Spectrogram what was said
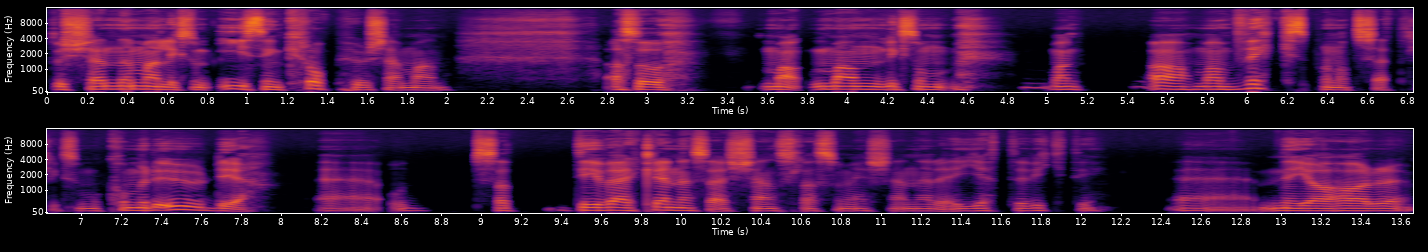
Då känner man liksom i sin kropp hur så här, man, alltså, man, man, liksom, man, ja, man väcks på något sätt liksom, och kommer ur det. Eh, och, så Det är verkligen en så känsla som jag känner är jätteviktig. Eh, när jag har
